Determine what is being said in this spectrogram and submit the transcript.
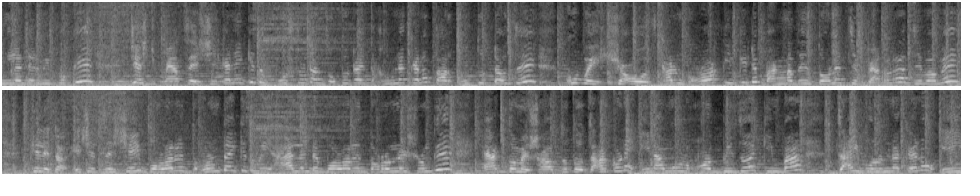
ইংল্যান্ডের বিপক্ষে টেস্ট ম্যাচে সেখানে কিন্তু প্রশ্নটা যতটাই থাকুক না কেন, তার উত্তরটা হচ্ছে খুবই সহজ। কারণ ঘরোয়া ক্রিকেটে বাংলাদেশ দলের যে ব্যাটাররা যেভাবে খেলেটা এসেছে, সেই বলারের ধরনটাই কিন্তু এই আয়ারল্যান্ডের বলারের ধরনের সঙ্গে একদমই সাহায্য। যার কারণে ইনামুল হক বিজয় কিংবা যাই বলুন না কেন, এই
